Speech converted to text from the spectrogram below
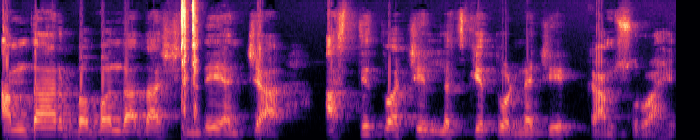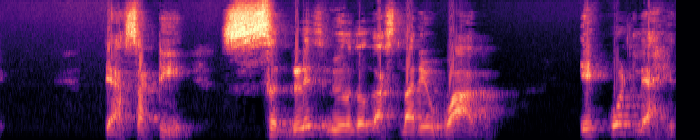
आमदार बबनदादा शिंदे यांच्या अस्तित्वाचे लचके तोडण्याचे काम सुरू आहे. त्यासाठी सगळेच विरोधक असणारे वाघ एकवटले आहेत.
